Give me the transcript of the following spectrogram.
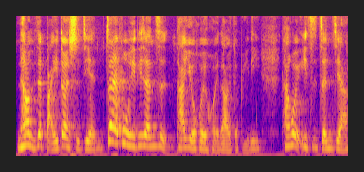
然后你再摆一段时间，再复习第三次，它又会回到一个比例，它会一直增加。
